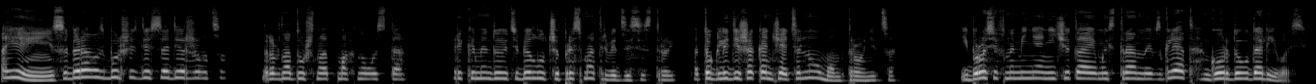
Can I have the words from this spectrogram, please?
«А я и не собиралась больше здесь задерживаться», — равнодушно отмахнулась та. «Рекомендую тебе лучше присматривать за сестрой, а то, глядишь, окончательно умом тронется». И, бросив на меня нечитаемый странный взгляд, гордо удалилась.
